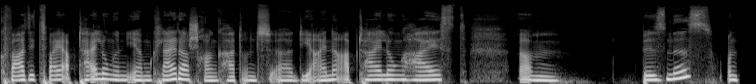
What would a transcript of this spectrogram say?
quasi zwei Abteilungen in ihrem Kleiderschrank hat und äh, die eine Abteilung heißt ähm, Business und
